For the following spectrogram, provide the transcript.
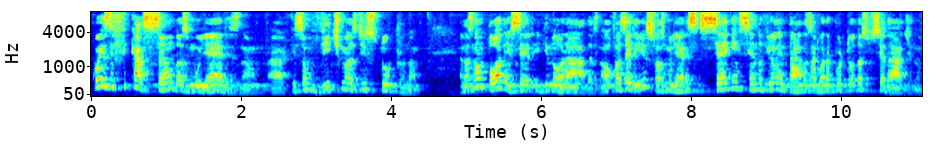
coisificação das mulheres, não, uh, que são vítimas de estupro, não. Elas não podem ser ignoradas. Não? Ao fazer isso, as mulheres seguem sendo violentadas agora por toda a sociedade, não.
